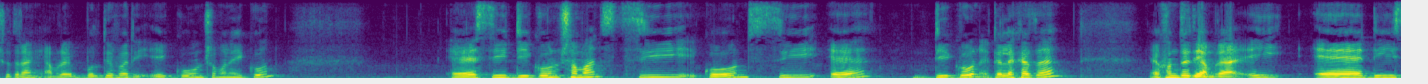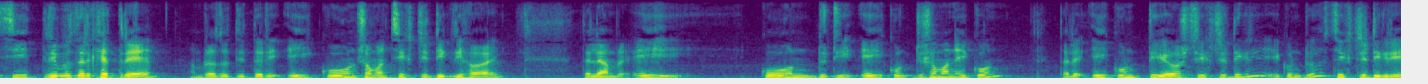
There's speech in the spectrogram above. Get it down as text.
সুতরাং আমরা বলতে পারি এই কোণ সমান এই কোণ এ সি ডি কোণ সমান সি কোণ সি এ ডি কোণ, এটা লেখা যায়। এখন যদি আমরা এই এ ডি সি ত্রিভুজের ক্ষেত্রে আমরা যদি ধরি এই কোণ সমান সিক্সটি ডিগ্রি হয়, তাহলে আমরা এই কোণ দুটি, এই কোণটি সমান এই কোণ, তাহলে এই কোণটিও সিক্সটি ডিগ্রি এই কোণটিও সিক্সটি ডিগ্রি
